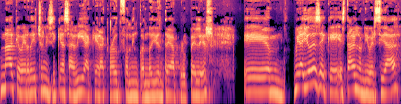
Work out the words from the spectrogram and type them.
nada que ver. De hecho, ni siquiera sabía que era crowdfunding cuando yo entré a Propeller. Eh, mira, yo desde que estaba en la universidad,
